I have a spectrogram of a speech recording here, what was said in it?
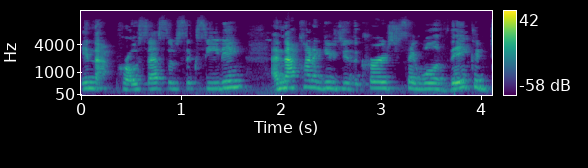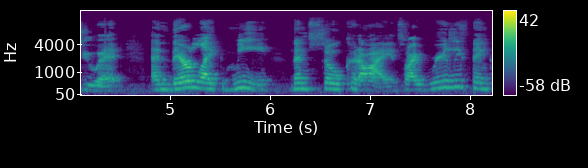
in that process of succeeding. And that kind of gives you the courage to say, well, if they could do it and they're like me, then so could I. And so I really think,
